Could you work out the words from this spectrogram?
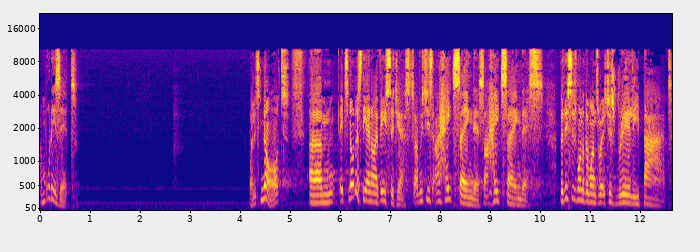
And what is it? Well, it's not. Um, it's not as the NIV suggests. I, just, I hate saying this. I hate saying this. But this is one of the ones where it's just really bad.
